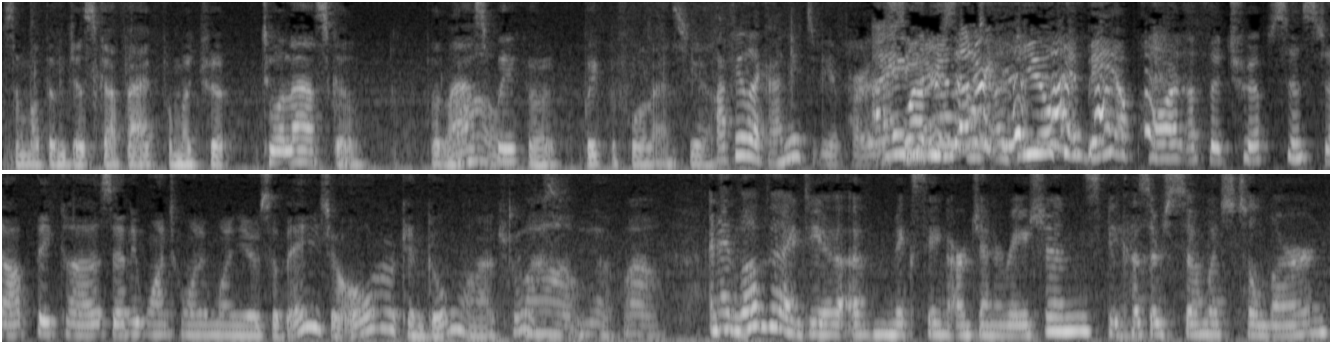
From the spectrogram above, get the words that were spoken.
Some of them just got back from a trip to Alaska. But wow. last week or week before last, yeah. I feel like I need to be a part of the senior center. you can be a part of the trips and stuff because anyone 21 years of age or older can go on our trips. Wow. Yeah. Wow. And I love the idea of mixing our generations because yeah. there's so much to learn.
